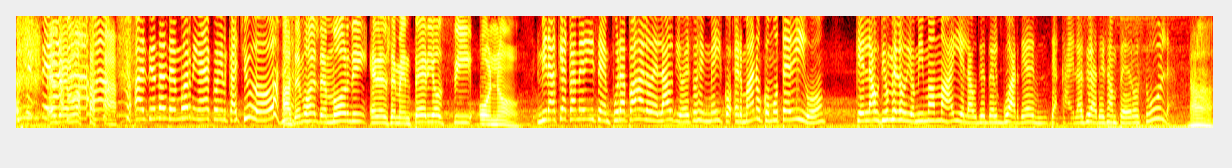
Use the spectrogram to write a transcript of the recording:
El de Haciendo el de morning allá con el cachudo. Hacemos el de Morning en el cementerio, sí o no. Mira que acá me dicen, pura paja lo del audio, eso es en México. Hermano, ¿cómo te digo que el audio me lo dio mi mamá y el audio es del guardia de, de acá de la ciudad de San Pedro Sula? Ah.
